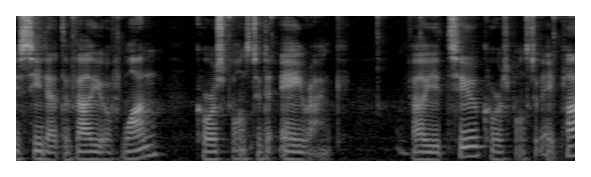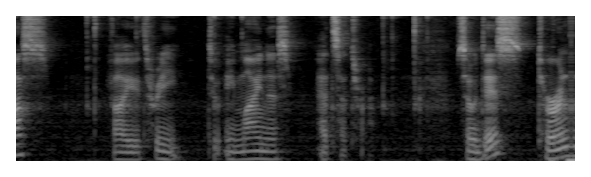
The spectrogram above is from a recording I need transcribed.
you see that the value of 1 corresponds to the A rank. Value 2 corresponds to A+, plus, value 3 to A-, minus, etc. So this turned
